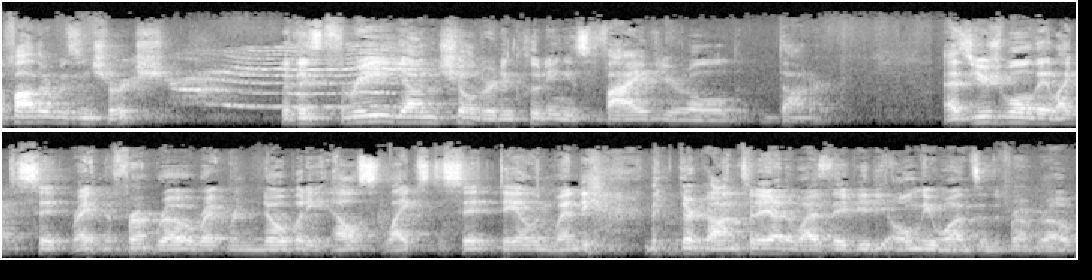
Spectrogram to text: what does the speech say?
A father was in church with his three young children, including his five year old daughter. As usual, they like to sit right in the front row, right where nobody else likes to sit. Dale and Wendy, they're gone today, otherwise, they'd be the only ones in the front row.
